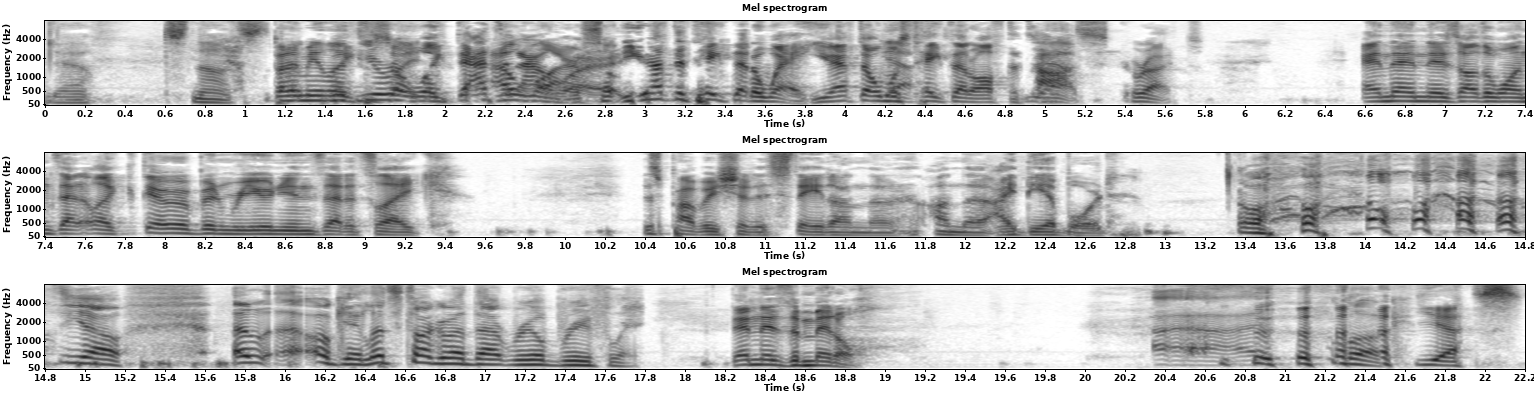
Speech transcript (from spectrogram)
yeah. It's nuts. But I mean, like, you're so right. like that's an Outlier. outlier. So you have to take that away. You have to almost Yeah. take that off the top. Yes, correct. And then there's other ones that like there have been reunions that it's like this probably should have stayed on the on the idea board. Oh, yo, uh, okay. Let's talk about that real briefly. Then there's the middle. Uh, look, Yes.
